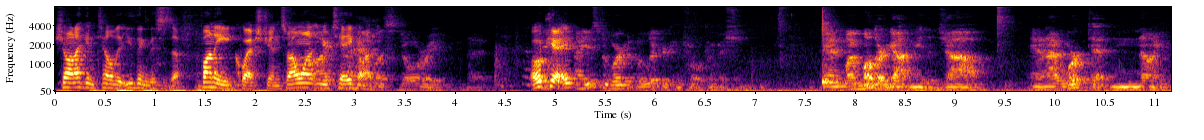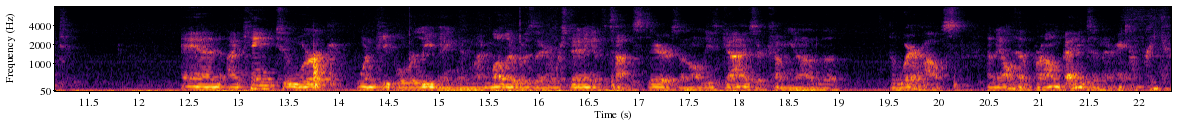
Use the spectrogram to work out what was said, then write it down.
Sean, I can tell that you think this is a funny question, so I want your take I on have a story Okay. I used to work at the Liquor Control Commission, and my mother got me the job, and I worked at night. And I came to work when people were leaving, and my mother was there, and we're standing at the top of the stairs, and all these guys are coming out of the, the warehouse, and they all have brown bags in their hand. Oh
